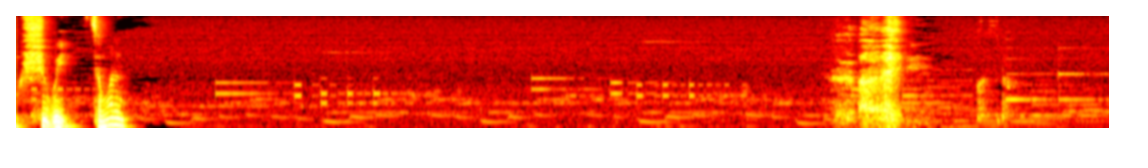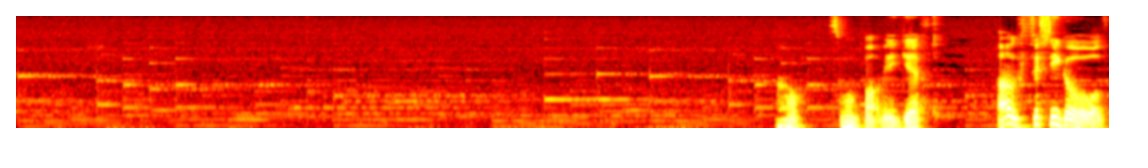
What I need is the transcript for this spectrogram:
oh, shoot, wait. Someone. Oh, someone bought me a gift. Oh, 50 gold.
